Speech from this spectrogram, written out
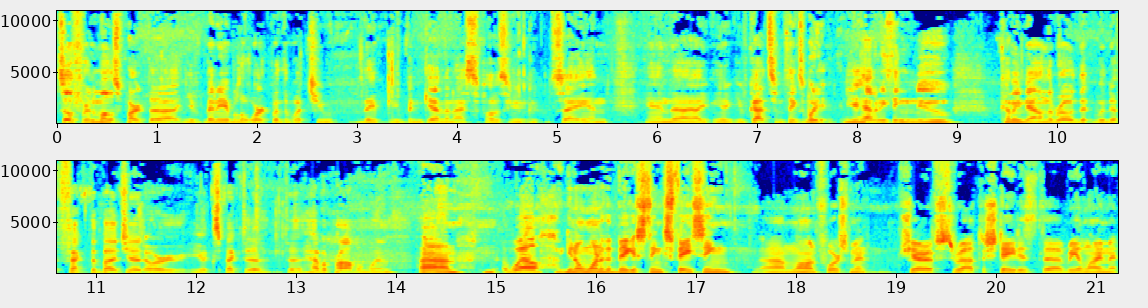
So for the most part, uh, you've been able to work with what you you've been given, I suppose you say, and and uh, you know, you've got some things. What do you, do you have anything new coming down the road that would affect the budget, or you expect to, to have a problem with? Well, you know, one of the biggest things facing um, law enforcement sheriffs throughout the state is the realignment,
